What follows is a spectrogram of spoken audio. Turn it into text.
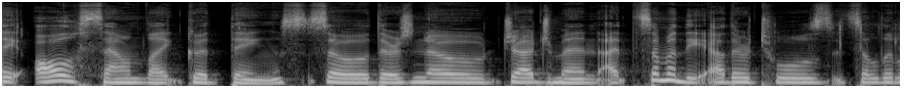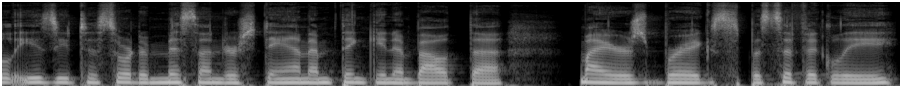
they all sound like good things. So there's no judgment. Some of the other tools, it's a little easy to sort of misunderstand. I'm thinking about the Myers Briggs specifically.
